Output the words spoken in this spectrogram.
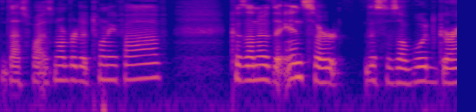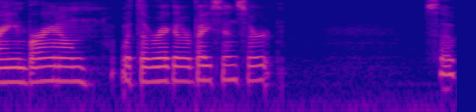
That's why it's numbered at 25. Because I know the insert this is a wood grain brown with the regular base insert. So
